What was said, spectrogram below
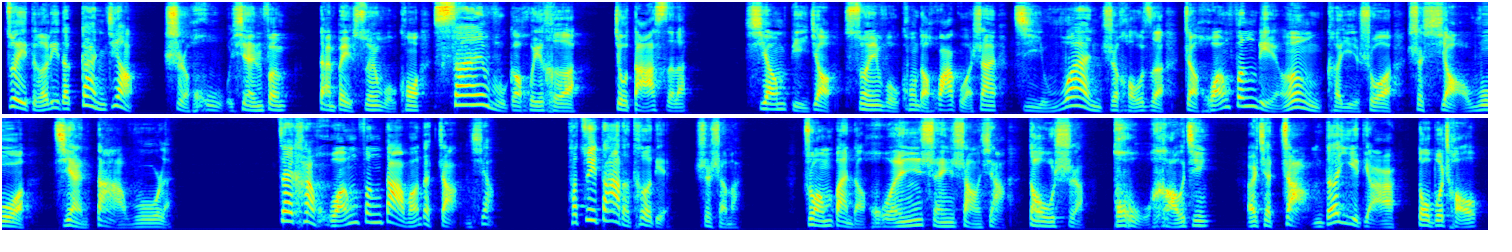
最得力的干将是虎先锋，但被孙悟空三五个回合就打死了。相比较孙悟空的花果山几万只猴子，这黄风岭可以说是小巫见大巫了。再看黄风大王的长相，他最大的特点是什么？装扮的浑身上下都是土豪金，而且长得一点儿都不丑，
